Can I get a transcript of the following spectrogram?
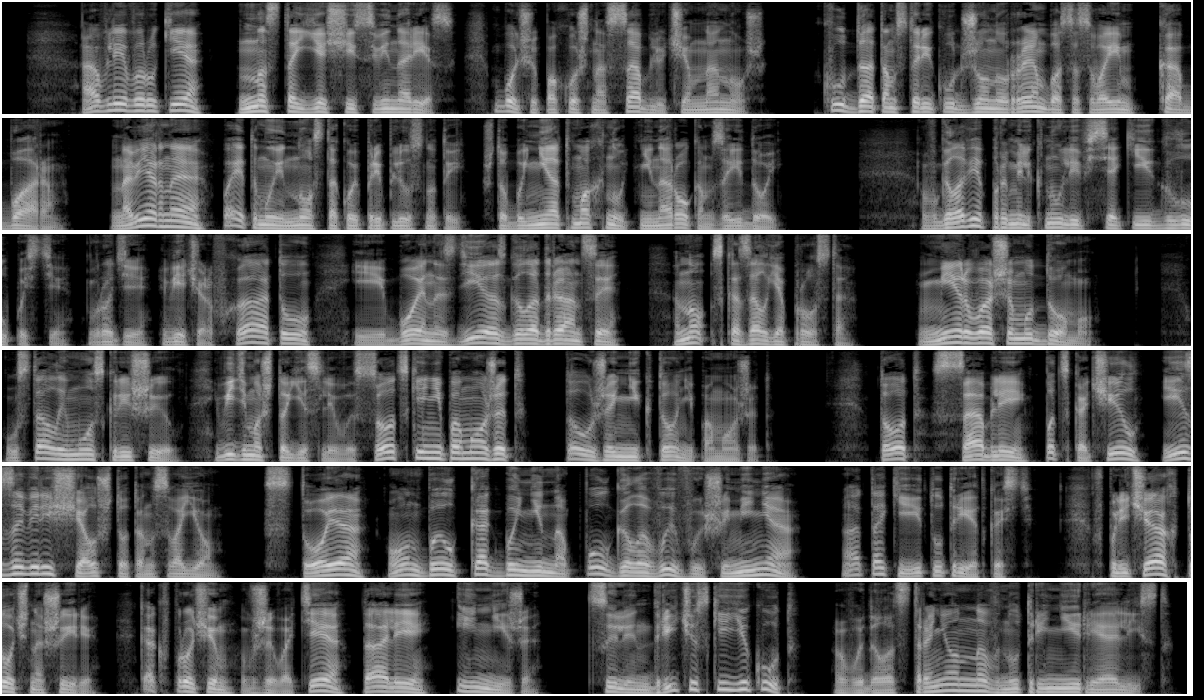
А в левой руке настоящий свинорез, больше похож на саблю, чем на нож. Куда там старику Джону Рэмбо со своим кабаром? Наверное, поэтому и нос такой приплюснутый, чтобы не отмахнуть ненароком за едой. В голове промелькнули всякие глупости, вроде «Вечер в хату» и «Буэнос-Диас, голодранцы», но сказал я просто «Мир вашему дому». Усталый мозг решил, видимо, что если Высоцкий не поможет, то уже никто не поможет. Тот с саблей подскочил и заверещал что-то на своем. Стоя, он был как бы не на пол головы выше меня, а такие тут редкость. В плечах точно шире, как, впрочем, в животе, талии и ниже. Цилиндрический якут, выдал отстраненно внутренний реалист.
